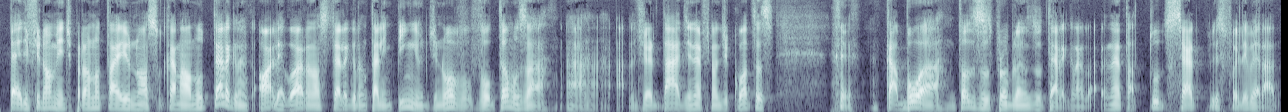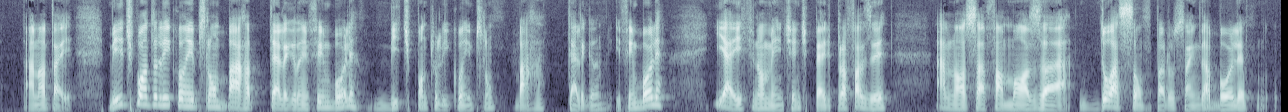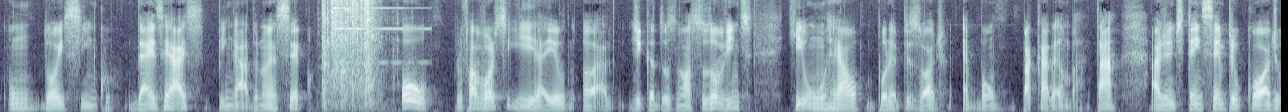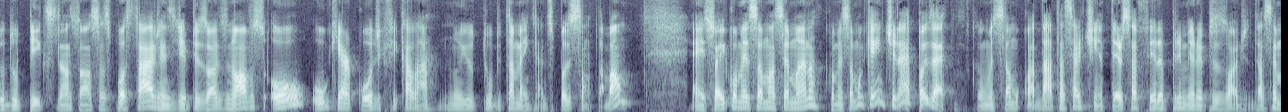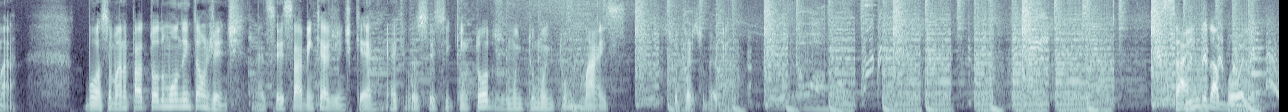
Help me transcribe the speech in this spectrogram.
Pede finalmente para anotar aí o nosso canal no Telegram. Olha, agora nosso Telegram tá limpinho de novo. Voltamos à, à, à verdade, né? Afinal de contas, acabou a, todos os problemas do Telegram agora, né? Tá tudo certo, por isso foi liberado. Anota aí. bit.ly com y barra telegram e fembolha, bit.ly com y barra telegram e fembolha. E aí, finalmente, a gente pede para fazer a nossa famosa doação para o Saindo da Bolha. Um, dois, cinco, dez reais. Pingado não é seco. Ou por favor, seguir aí a dica dos nossos ouvintes, que um real por episódio é bom pra caramba, tá? A gente tem sempre o código do Pix nas nossas postagens de episódios novos ou o QR Code que fica lá no YouTube também à disposição, tá bom? É isso aí, começamos a semana, começamos quente, né? Pois é, começamos com a data certinha, terça-feira, primeiro episódio da semana. Boa semana para todo mundo então, gente. Vocês sabem que a gente quer é que vocês fiquem todos muito, muito mais super, super bem. Saindo da bolha.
